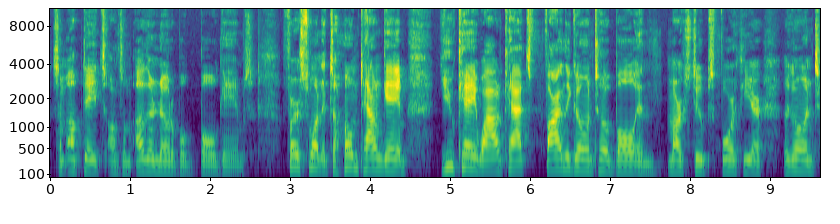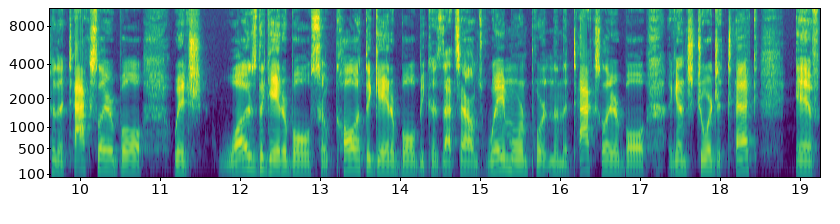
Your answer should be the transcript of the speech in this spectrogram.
some updates on some other notable bowl games. First one, it's a hometown game. UK Wildcats finally go into a bowl in Mark Stoops' fourth year. They're going to the TaxSlayer Bowl, which was the Gator Bowl, so call it the Gator Bowl because that sounds way more important than the TaxSlayer Bowl against Georgia Tech. If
